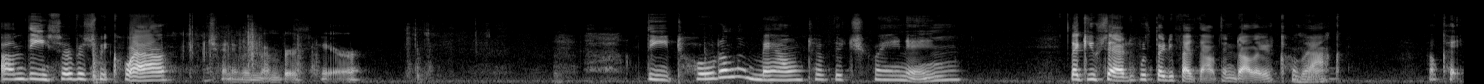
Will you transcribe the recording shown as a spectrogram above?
on the service request, I'm trying to remember here. The total amount of the training, like you said, was thirty-five thousand dollars, correct? Okay.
